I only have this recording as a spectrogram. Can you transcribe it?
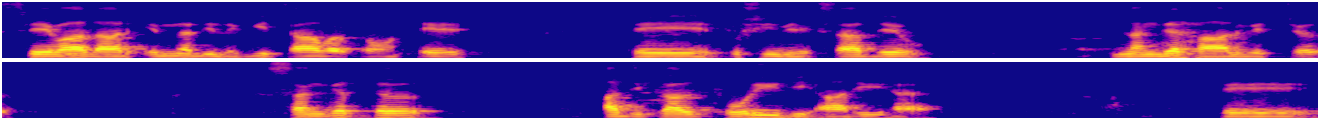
ਸੇਵਾਦਾਰ ਇਹਨਾਂ ਦੀ ਲੱਗੀ ਚਾਹ ਵਰਤਾਉਣ ਤੇ। ਤੇ ਤੁਸੀਂ ਵੇਖ ਸਕਦੇ ਹੋ, ਲੰਗਰ ਹਾਲ ਵਿੱਚ ਸੰਗਤ ਅੱਜ ਕੱਲ ਥੋੜੀ ਜੀ ਆ ਰਹੀ ਹੈ। ਤੇ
